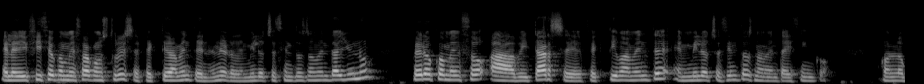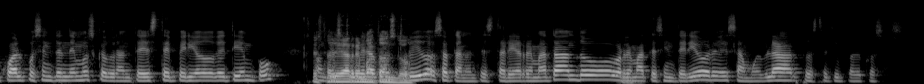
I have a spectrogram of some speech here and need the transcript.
el edificio comenzó a construirse efectivamente en enero de 1891, pero comenzó a habitarse efectivamente en 1895. Con lo cual, pues entendemos que durante este periodo de tiempo estaría rematando. construido, exactamente, estaría rematando, remates interiores, amueblar, todo este tipo de cosas.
